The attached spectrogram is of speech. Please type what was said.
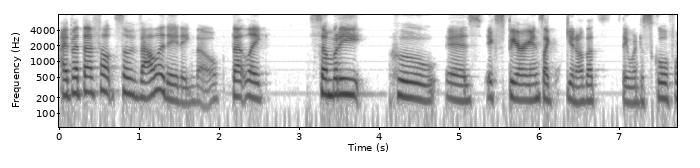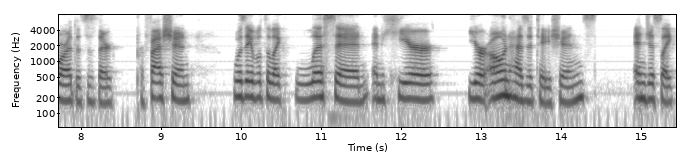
I bet that felt so validating though. That like somebody who is experienced like, you know, that's they went to school for it, this is their profession, was able to like listen and hear your own hesitations and just like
